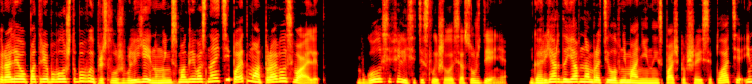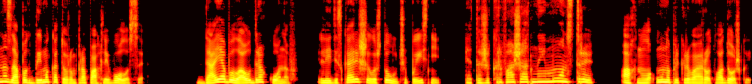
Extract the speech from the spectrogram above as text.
Королева потребовала, чтобы вы прислуживали ей, но мы не смогли вас найти, поэтому отправилась Вайлет». В голосе Фелисити слышалось осуждение. Гарьярда явно обратила внимание на испачкавшееся платье и на запах дыма, которым пропахли волосы. «Да, я была у драконов». Леди Скай решила, что лучше пояснить. «Это же кровожадные монстры!» — ахнула Уна, прикрывая рот ладошкой.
